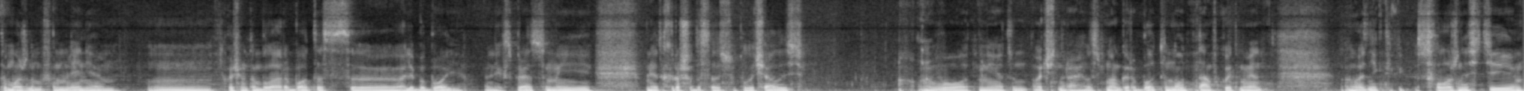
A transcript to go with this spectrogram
таможенным оформлением. В общем, там была работа с э, Алибабой, Алиэкспрессом, и мне это хорошо достаточно получалось. Вот, мне это очень нравилось, много работы, но там в какой-то момент возникли сложности,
